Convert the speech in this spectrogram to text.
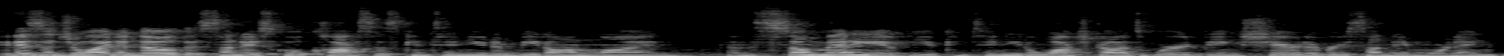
It is a joy to know that Sunday school classes continue to meet online, and so many of you continue to watch God's Word being shared every Sunday morning,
